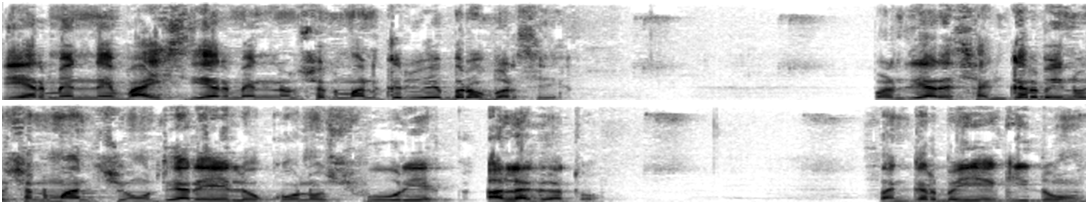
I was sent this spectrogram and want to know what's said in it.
ચેરમેનને, વાઇસ ચેરમેનનું સન્માન કર્યું એ બરાબર છે. પણ જ્યારે શંકરભાઈનું સન્માન થયું, ત્યારે એ લોકોનો સૂર એક અલગ હતો. શંકરભાઈએ કીધું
